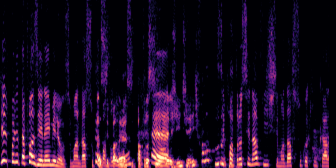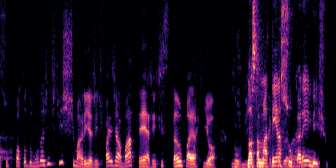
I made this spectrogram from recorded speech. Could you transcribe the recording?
A gente pode até fazer, né, Emilhão? Se mandar suco É, para se, todo pa- é, mundo. se patrocinar É. a gente, a gente fala tudo Se aqui. patrocinar, vixe, se mandar suco aqui em casa, suco para todo mundo, a gente, vixe Maria, a gente faz jabá até, a gente estampa aqui, ó, no vídeo. Nossa, mas tem açúcar, hein, bicho?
